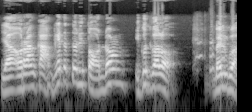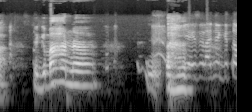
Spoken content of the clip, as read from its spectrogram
Ya orang kaget itu ditodong, ikut gak lo? Band gua. Ya gimana? ya istilahnya gitu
